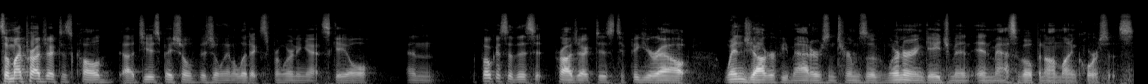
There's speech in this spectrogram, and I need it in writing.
So my project is called uh, Geospatial Visual Analytics for Learning at Scale. And the focus of this project is to figure out when geography matters in terms of learner engagement in massive open online courses.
